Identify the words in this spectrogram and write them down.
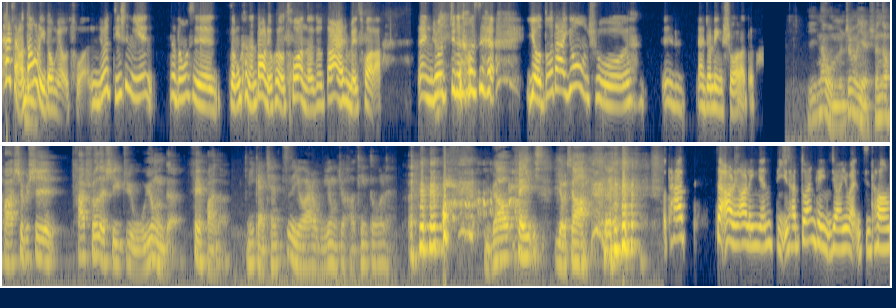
他讲的道理都没有错，你说迪士尼的东西怎么可能道理会有错呢？就当然是没错了。那你说这个东西 有多大用处？嗯，那就另说了，对吧？咦，那我们这么衍生的话，是不是他说的是一句无用的废话呢？你改成自由而无用就好听多了。你不要黑有效啊！他在二零二零年底，他端给你这样一碗鸡汤，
